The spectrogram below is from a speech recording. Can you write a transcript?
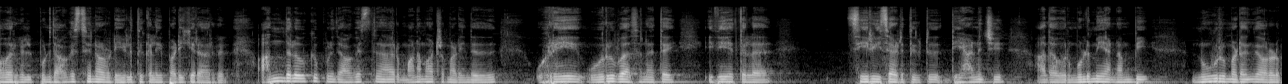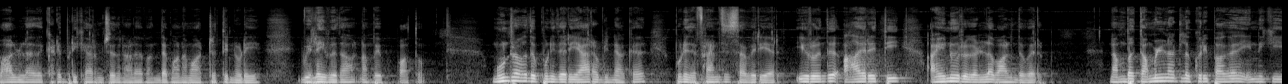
அவர்கள் புனித அகஸ்தினாருடைய எழுத்துக்களை படிக்கிறார்கள். அந்த அளவுக்கு புனித அகஸ்தினார் மனமாற்றம் அடைந்தது. ஒரே ஒரு வசனத்தை இதயத்தில் சீரியஸாக எடுத்துக்கிட்டு தியானித்து அதை அவர் முழுமையாக நம்பி நூறு மடங்கு அவரோட வாழ்வில் அதை கடைபிடிக்க ஆரம்பித்ததுனால வந்த மனமாற்றத்தினுடைய விளைவு தான் நம்ம இப்போ பார்த்தோம். மூன்றாவது புனிதர் யார் அப்படின்னாக்க புனித ஃப்ரான்சிஸ் சவேரியார் இவர் வந்து ஆயிரத்தி ஐநூறுகளில் வாழ்ந்தவர். நம்ம தமிழ்நாட்டில் குறிப்பாக இன்றைக்கி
